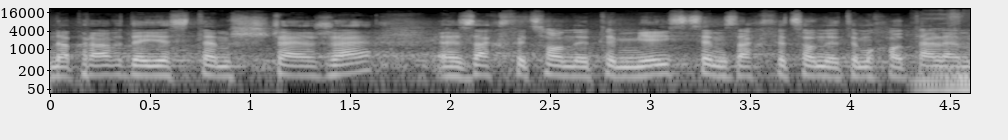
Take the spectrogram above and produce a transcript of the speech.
Naprawdę jestem szczerze e, zachwycony tym miejscem, zachwycony tym hotelem.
